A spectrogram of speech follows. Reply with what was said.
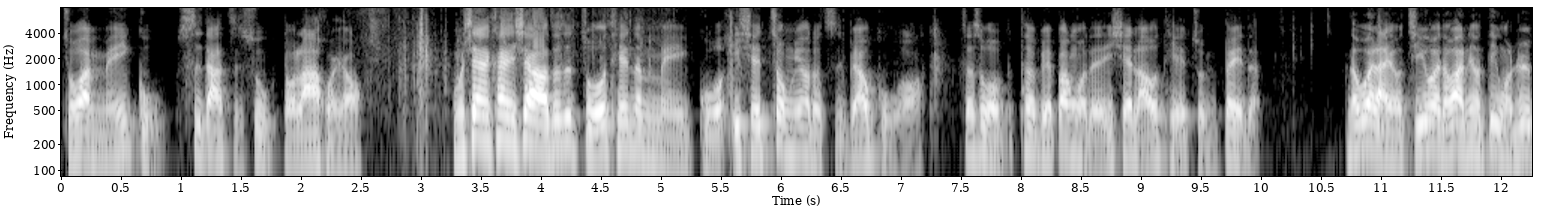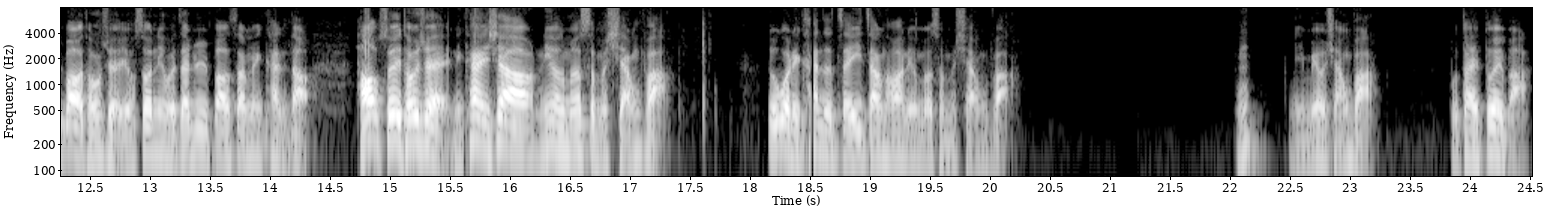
昨晚美股四大指数都拉回哦。我们现在看一下，这是昨天的美国一些重要的指标股哦，这是我特别帮我的一些老铁准备的。那未来有机会的话，你有订我日报的同学，有时候你会在日报上面看到。好，所以同学你看一下哦，你有没有什么想法？如果你看着这一张的话，你有没有什么想法？你没有想法，不太对吧？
